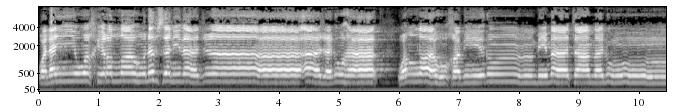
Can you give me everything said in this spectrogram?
ولن يوخر الله نفسا إذا جاء أجلها. والله خبير بما تعملون.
